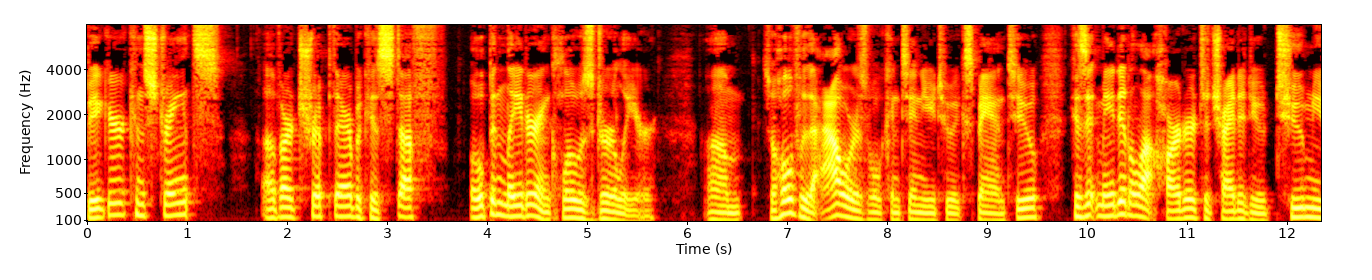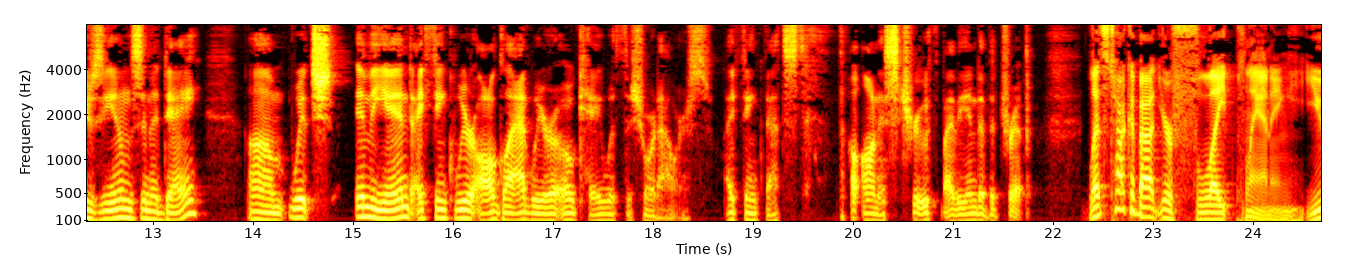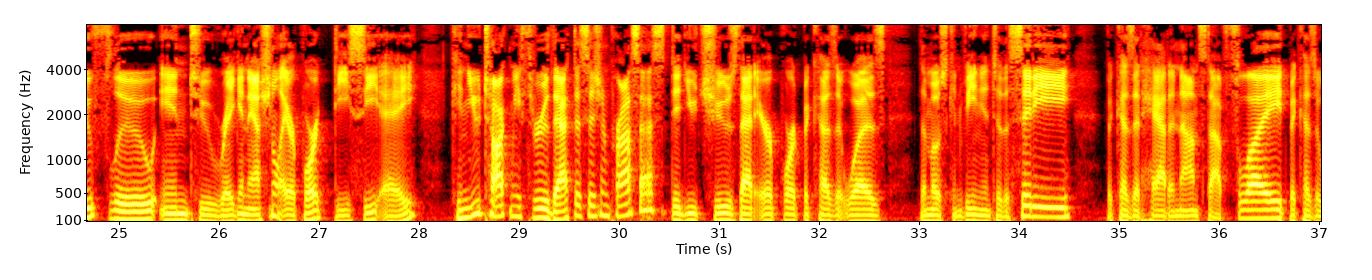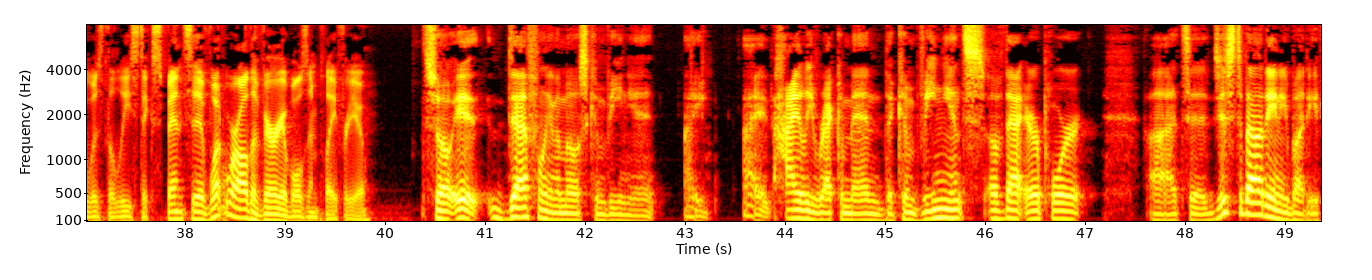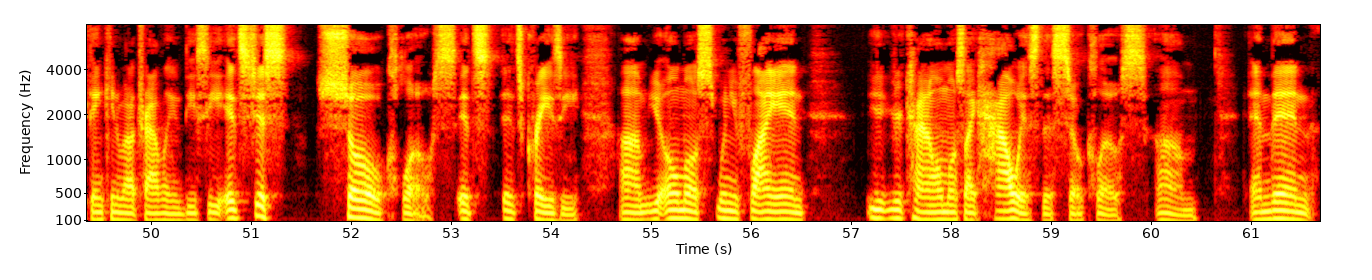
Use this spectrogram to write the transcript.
bigger constraints of our trip there because stuff opened later and closed earlier. Um, so hopefully the hours will continue to expand too, because it made it a lot harder to try to do two museums in a day, um, which in the end, I think we are all glad we were okay with the short hours. I think that's the honest truth by the end of the trip. Let's talk about your flight planning. You flew into Reagan National Airport, DCA. Can you talk me through that decision process? Did you choose that airport because it was the most convenient to the city, because it had a nonstop flight, because it was the least expensive? What were all the variables in play for you? So it definitely the most convenient. I I highly recommend the convenience of that airport uh, to just about anybody thinking about traveling to DC. It's just so close. It's it's crazy. Um, you almost when you fly in, you, are kind of almost like, how is this so close? Um, and then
